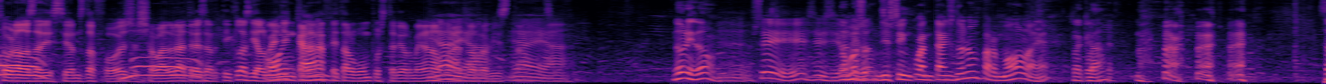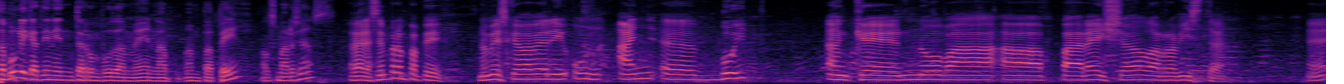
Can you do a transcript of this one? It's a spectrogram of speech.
sobre les edicions de Foix. Això va durar tres articles i el Oh, Beny i encara n'ha fet algun posteriorment en ja, alguna ja, altra revista. Ja, ja. Déu-n'hi-do. Eh, Sí, sí, sí. Home, 50 anys donen per molt, eh? Clar, clar. S'ha publicat ininterrompudament en paper, als marges? A veure, sempre en paper. Només que va haver-hi un any eh, buit en què no va aparèixer la revista. Eh?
